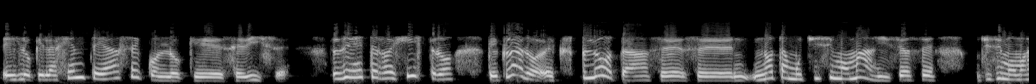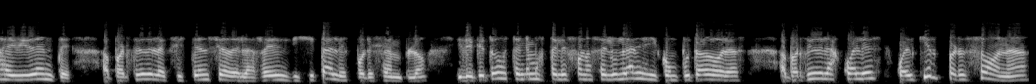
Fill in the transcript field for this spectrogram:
es lo que la gente hace con lo que se dice. Entonces este registro, que claro, explota, se, se nota muchísimo más y se hace muchísimo más evidente a partir de la existencia de las redes digitales, por ejemplo, y de que todos tenemos teléfonos celulares y computadoras a partir de las cuales cualquier persona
